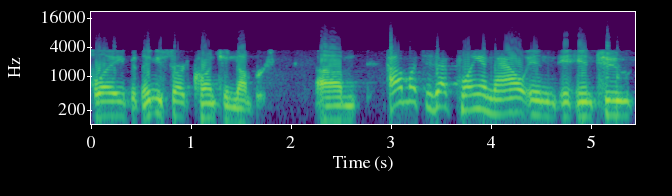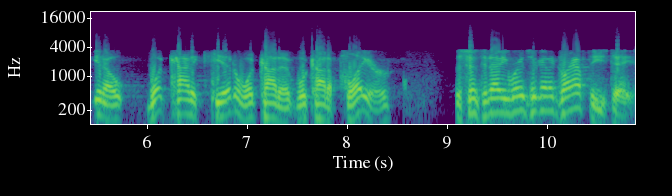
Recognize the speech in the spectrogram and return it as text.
play, but then you start crunching numbers. Um, how much is that playing now in, in, into, you know, what kind of kid or what kind of what kind of player the Cincinnati Reds are going to draft these days?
